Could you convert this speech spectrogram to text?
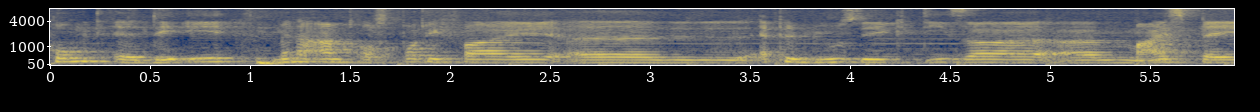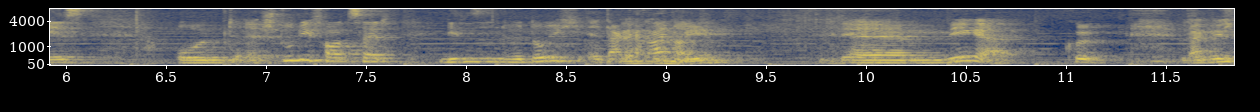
hobby.de, Männerabend auf Spotify, äh, Apple Music, Deezer, äh, MySpace und äh, StudiVZ. In diesem sind wir durch. Äh, danke kennt wen? Ähm, mega, cool. Danke,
